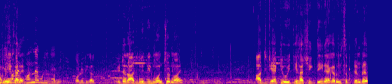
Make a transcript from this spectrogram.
আমি এখানে আমি পলিটিক্যাল এটা রাজনীতির মঞ্চ নয় আজকে একটি ঐতিহাসিক দিন, এগারোই সেপ্টেম্বর।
